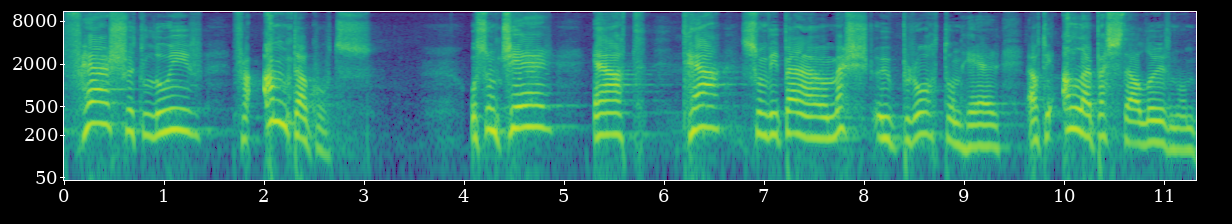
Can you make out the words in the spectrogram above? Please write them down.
færsutt liv fra andre gods. Og som gjør at det som vi bare har mest i bråten her, er at de aller beste av løvene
